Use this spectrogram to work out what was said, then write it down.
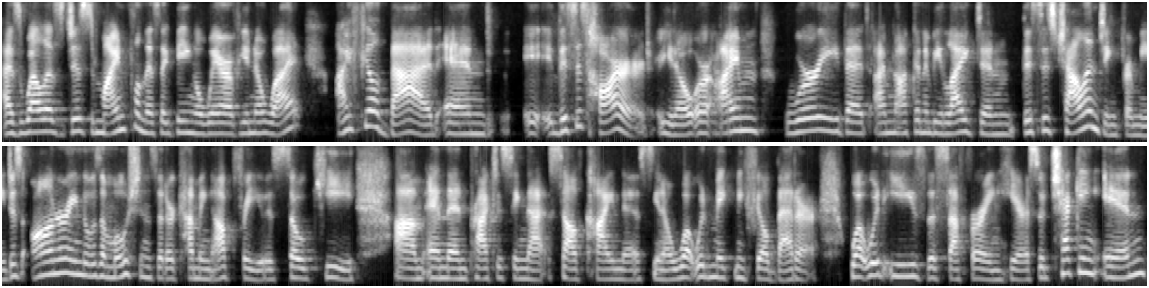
as well as just mindfulness, like being aware of, you know what? I feel bad and it, this is hard, you know, or yeah. I'm worried that I'm not going to be liked and this is challenging for me. Just honoring those emotions that are coming up for you is so key. Um, and then practicing that self kindness, you know, what would make me feel better? What would ease the suffering here? So checking in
